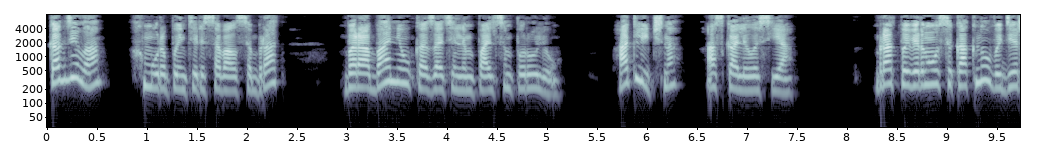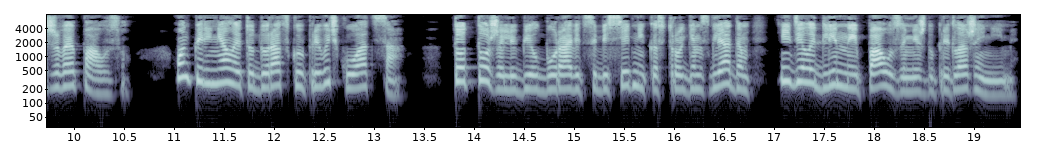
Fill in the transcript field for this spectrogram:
«Как дела?» — хмуро поинтересовался брат, барабаня указательным пальцем по рулю. «Отлично», — оскалилась я. Брат повернулся к окну, выдерживая паузу. Он перенял эту дурацкую привычку у отца. Тот тоже любил буравить собеседника строгим взглядом и делать длинные паузы между предложениями.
